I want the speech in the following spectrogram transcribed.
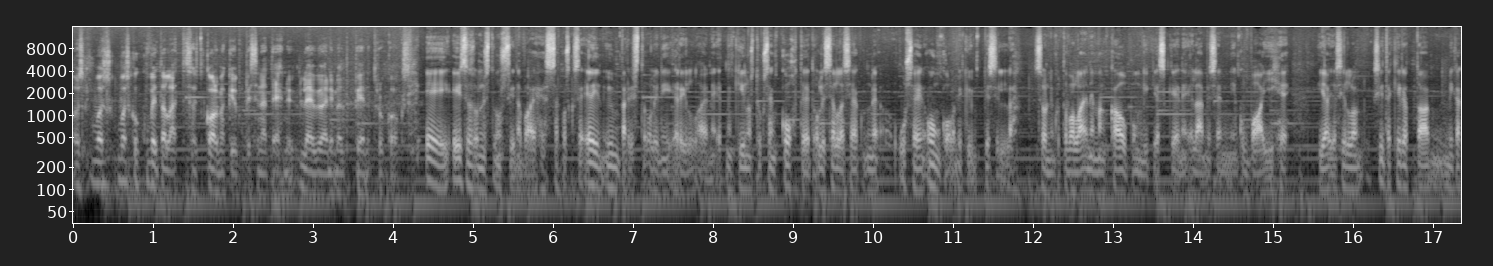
Vois, voisiko kuvitella, että sä olisit kolmekymppisenä tehnyt levyä nimeltä Pienet rukoukset? Ei, ei se onnistunut siinä vaiheessa, koska se elinympäristö oli niin erilainen, että ne kiinnostuksen kohteet oli sellaisia kuin ne usein on kolmikymppisillä. Se on niin kuin tavallaan enemmän kaupunkikeskeinen elämisen niin kuin vaihe. Ja, ja silloin siitä kirjoittaa, mikä,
